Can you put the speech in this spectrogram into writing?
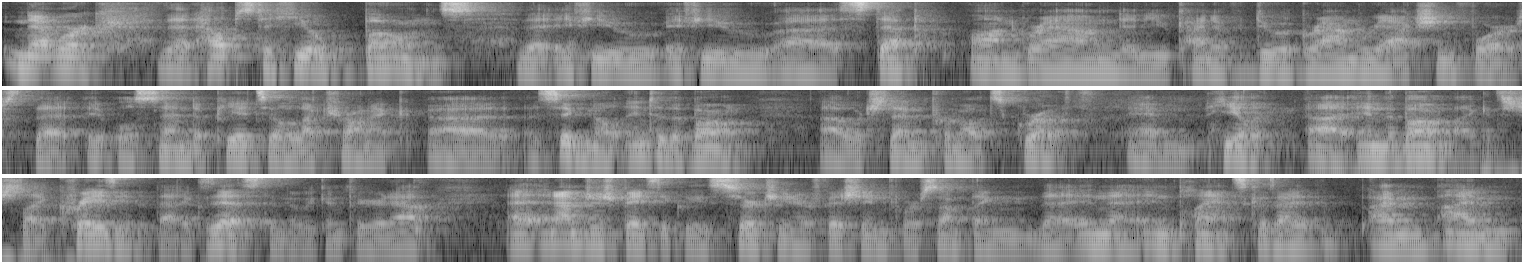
network that helps to heal bones that if you if you uh, step on ground and you kind of do a ground reaction force that it will send a piezoelectronic uh, signal into the bone uh, which then promotes growth and healing uh, in the bone. Like it's just like crazy that that exists and that we can figure it out. And I'm just basically searching or fishing for something that in the in plants because I I'm I'm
